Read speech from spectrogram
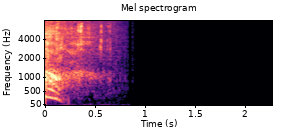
Oh!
